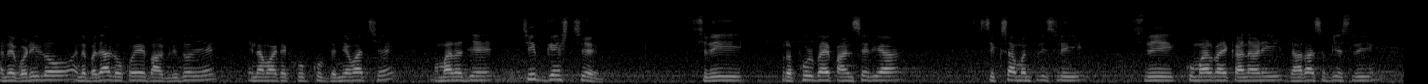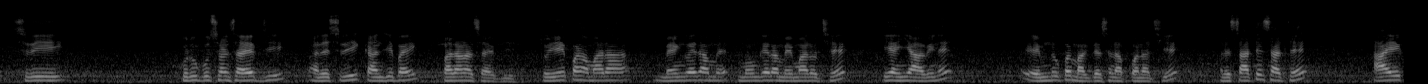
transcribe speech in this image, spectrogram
અને વડીલો અને બધા લોકોએ ભાગ લીધો છે. એના માટે ખૂબ ખૂબ ધન્યવાદ છે. અમારા જે ચીફ ગેસ્ટ છે, શ્રી પ્રફુલભાઈ પાનસેરિયા, શિક્ષા મંત્રી શ્રી શ્રી કુમારભાઈ કાનાણી, ધારાસભ્ય શ્રી શ્રી ગુરુભૂષણ સાહેબજી અને શ્રી કાનજીભાઈ ભરાણા સાહેબજી. તો એ પણ અમારા મેંગેરા મોંગેરા મહેમાનો છે. એ અહીંયા આવીને એમનું પણ માર્ગદર્શન આપવાના છીએ. અને સાથે સાથે આ એક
